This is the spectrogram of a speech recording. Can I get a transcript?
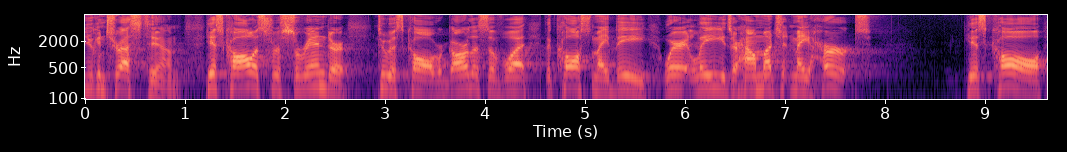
You can trust Him. His call is for surrender to His call, regardless of what the cost may be, where it leads, or how much it may hurt. His call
